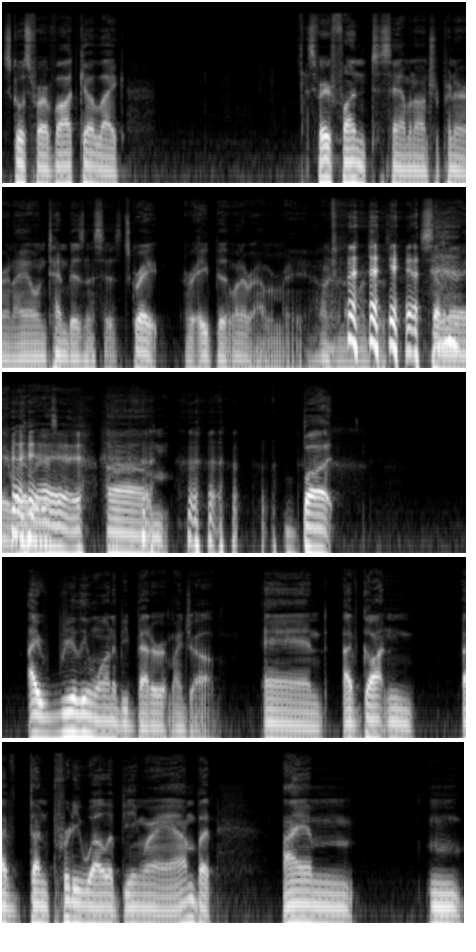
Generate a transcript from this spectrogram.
This goes for our vodka. Like, it's very fun to say I'm an entrepreneur and I own ten businesses. It's great, or eight, bit, whatever. I don't even know what it is. yeah. Seven or eight, whatever yeah, it is. Yeah, um, but I really want to be better at my job and I've gotten I've done pretty well at being where I am, but I am m-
